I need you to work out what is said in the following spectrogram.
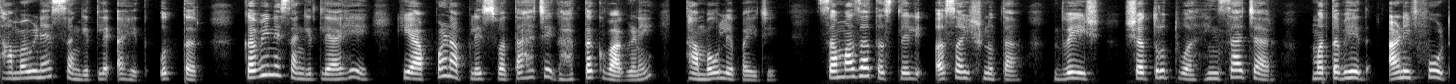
थांबविण्यास सांगितले आहेत? उत्तर कवीने सांगितले आहे की आपण आपले स्वतःचे घातक वागणे थांबवले पाहिजे. समाजात असलेली असहिष्णुता द्वेष शत्रुत्व हिंसाचार मतभेद आणि फूट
